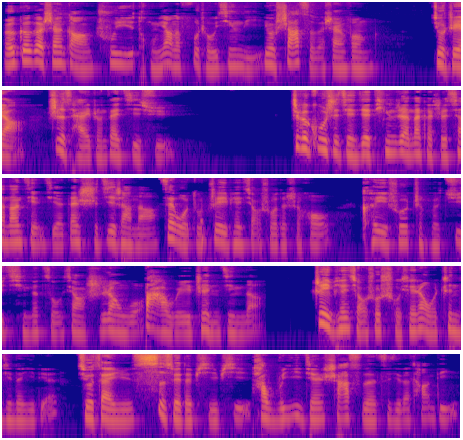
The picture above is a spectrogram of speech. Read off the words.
而哥哥山岗出于同样的复仇心理，又杀死了山峰。就这样，制裁仍在继续。这个故事简介听着那可是相当简洁，但实际上呢，在我读这一篇小说的时候，可以说整个剧情的走向是让我大为震惊的。这一篇小说首先让我震惊的一点，就在于四岁的皮皮他无意间杀死了自己的堂弟，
